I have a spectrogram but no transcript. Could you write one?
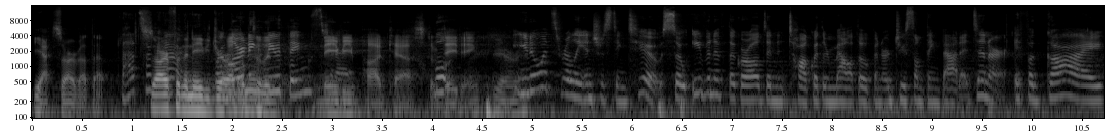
yeah sorry about that That's sorry okay. for the navy We're jargon learning to the new things Navy today. podcast of Well, dating. Yeah, right. You know what's really interesting too? So even if the girl didn't talk with her mouth open or do something bad at dinner, if a guy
